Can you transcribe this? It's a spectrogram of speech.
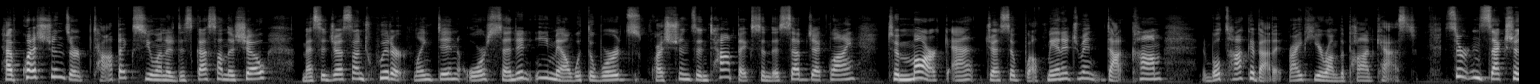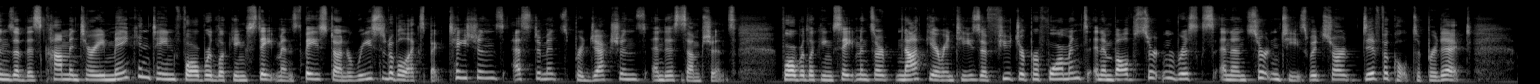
Have questions or topics you want to discuss on the show? Message us on Twitter, LinkedIn, or send an email with the words questions and topics in the subject line to mark at jessupwealthmanagement.com and we'll talk about it right here on the podcast. Certain sections of this commentary may contain forward looking statements based on reasonable expectations, estimates, projections, and assumptions. Forward looking statements are not guarantees of future performance and involve certain risks and uncertainties which are difficult to predict.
